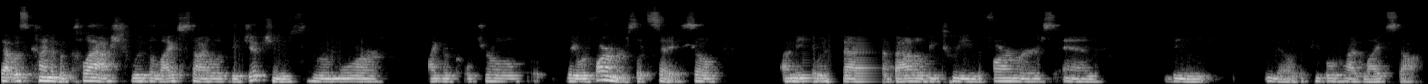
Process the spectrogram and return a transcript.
that was kind of a clash with the lifestyle of the egyptians who were more agricultural they were farmers, let's say. So, I mean, it was that battle between the farmers and the, you know, the people who had livestock,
